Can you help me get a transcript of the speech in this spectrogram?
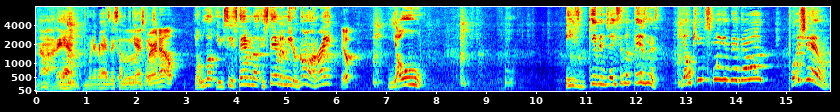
Nah, they have whatever has they sell at the gas he's station. wearing out. Yo, look, you see his stamina, his stamina meter gone, right? Yep. Yo, he's giving Jason the business. Yo, keep swinging, big dog. Push him.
